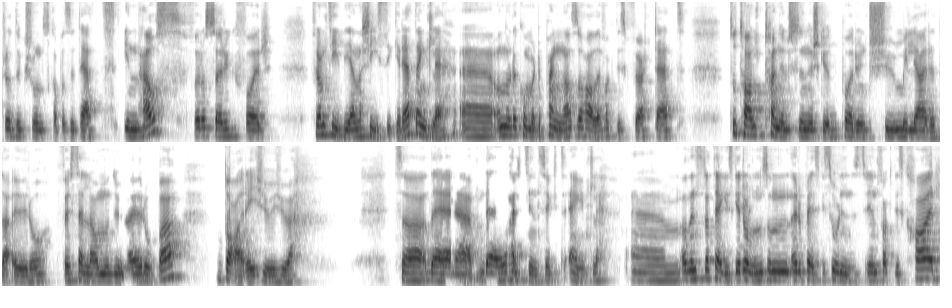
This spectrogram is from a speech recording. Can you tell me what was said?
produksjonskapasitet inhouse for å sørge for framtidig energisikkerhet, egentlig. Eh, og når det kommer til penger, så har det faktisk ført til et totalt handelsunderskudd på rundt 7 milliarder euro for celler og moduler i Europa bare i 2020. Så det, det er jo helt sinnssykt, egentlig. Um, og den strategiske rollen som den europeiske solindustrien faktisk har,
